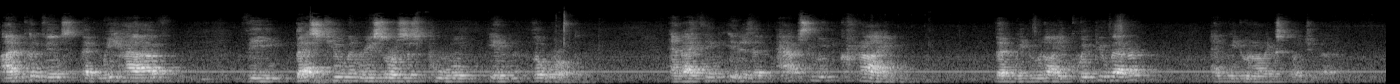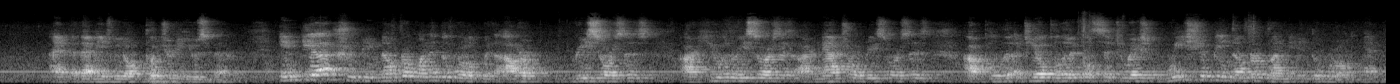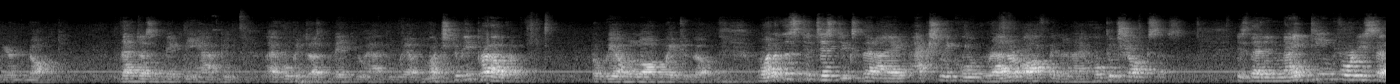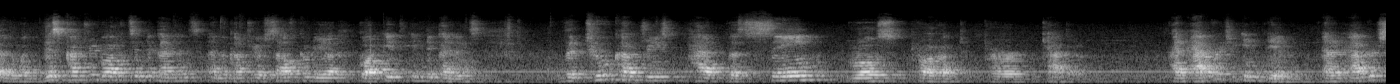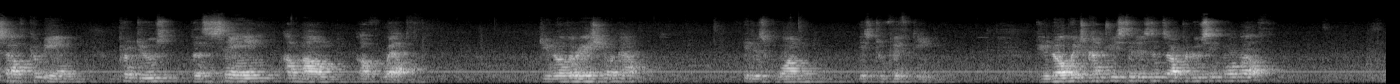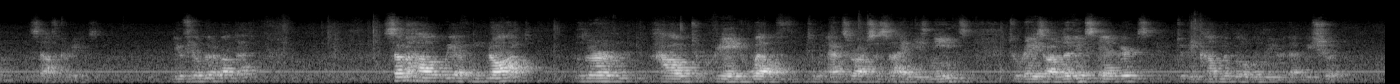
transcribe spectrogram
I'm convinced that we have the best human resources pool in the world. And I think it is an absolute crime that we do not equip you better and we do not exploit you better. And that means we don't put you to use better. India should be number one in the world with our resources, our human resources, our natural resources, our poli- geopolitical situation. We should be number one in the world, and we're not. That doesn't make me happy. I hope it doesn't make you happy. We have much to be proud of, but we have a long way to go. One of the statistics that I actually quote rather often, and I hope it shocks us, is that in 1947, when this country got its independence and the country of South Korea got its independence, the two countries had the same gross product per capita. An average Indian and an average South Korean produce the same amount of wealth. Do you know the ratio now? It is 1 is to 15. Do you know which country's citizens are producing more wealth? South Koreans. Do you feel good about that? Somehow we have not learned how to create wealth to answer our society's needs, to raise our living standards, to become the global leader that we should.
